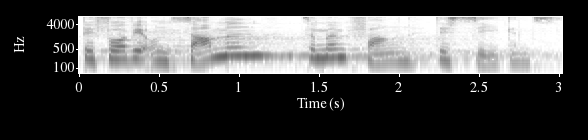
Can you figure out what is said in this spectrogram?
bevor wir uns sammeln zum Empfang des Segens.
